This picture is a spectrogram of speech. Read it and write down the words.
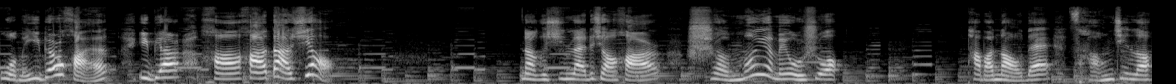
我们一边喊一边哈哈大笑。那个新来的小孩什么也没有说，他把脑袋藏进了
